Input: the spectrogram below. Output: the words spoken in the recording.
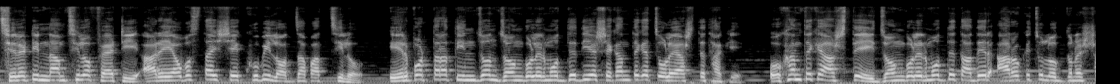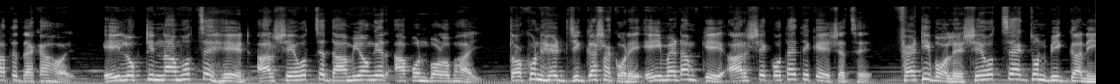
ছেলেটির নাম ছিল ফ্যাটি, আর এই অবস্থায় সে খুবই লজ্জা পাচ্ছিল। এরপর তারা তিনজন জঙ্গলের মধ্যে দিয়ে সেখান থেকে চলে আসতে থাকে। ওখান থেকে আসতেই জঙ্গলের মধ্যে তাদের আরও কিছু লোকজনের সাথে দেখা হয়। এই লোকটির নাম হচ্ছে হেড আর সে হচ্ছে দামিয়ং এর আপন বড় ভাই। তখন হেড জিজ্ঞাসা করে, এই ম্যাডাম কে? আর সে কোথায় থেকে এসেছে? ফ্যাটি বলে, সে হচ্ছে একজন বিজ্ঞানী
